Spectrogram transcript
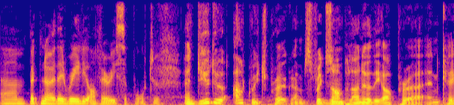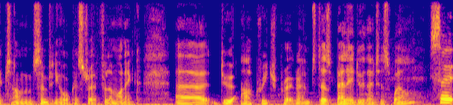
Um, but no, they really are very supportive. And do you do outreach programs? For example, I know the Opera and Cape Town Symphony Orchestra, Philharmonic, uh, do outreach programs. Does ballet do that as well? So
